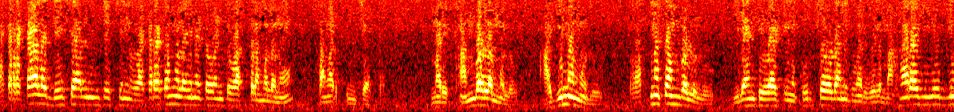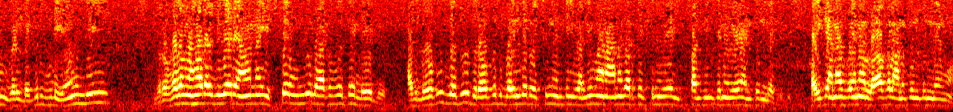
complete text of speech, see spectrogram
రకరకాల దేశాల నుంచి వచ్చిన రకరకములైనటువంటి వస్త్రములను సమర్పించేట మరి కంబళములు అగినములు రత్న కంబళులు ఇలాంటి వాటిని కూర్చోవడానికి మరి వీళ్ళ మహారాజు యోగ్యం వీళ్ళ దగ్గర ఇప్పుడు ఏముంది? ద్రౌపద మహారాజు గారు ఏమైనా ఇస్తే ఉంది లేకపోతే లేదు. అది లోపు గదు ద్రౌపది బయలుదేరి వచ్చిందంటే ఇవన్నీ మా నాన్నగారు తెచ్చినవే పంపించినవే అంటుంది అది. పైకి అనకపోయినా లోపల అనుకుంటుందేమో.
